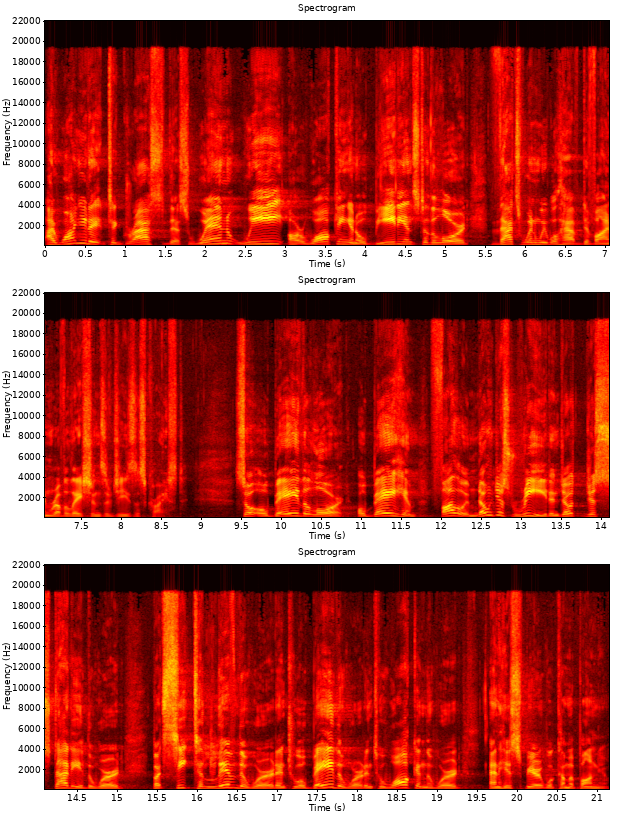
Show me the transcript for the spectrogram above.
I want you to, to grasp this. When we are walking in obedience to the Lord, that's when we will have divine revelations of Jesus Christ. So obey the Lord, obey him, follow him. Don't just read and don't just study the word, but seek to live the word and to obey the word and to walk in the word, and his spirit will come upon you.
